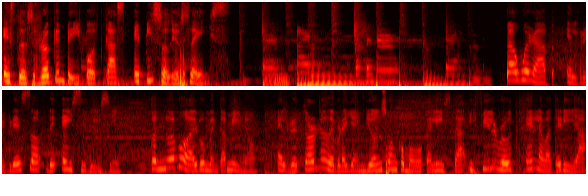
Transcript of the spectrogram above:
Esto es Rock and Pay Podcast, episodio 6. Power Up, el regreso de ACDC. Con nuevo álbum en camino, el retorno de Brian Johnson como vocalista y Phil Root en la batería,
